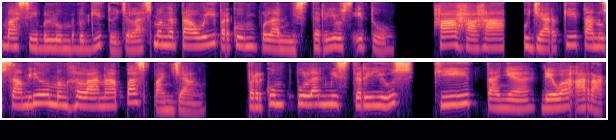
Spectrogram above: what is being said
masih belum begitu jelas mengetahui perkumpulan misterius itu. Hahaha, ujar Kitanu sambil menghela napas panjang. Perkumpulan misterius, Ki tanya Dewa Arak.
